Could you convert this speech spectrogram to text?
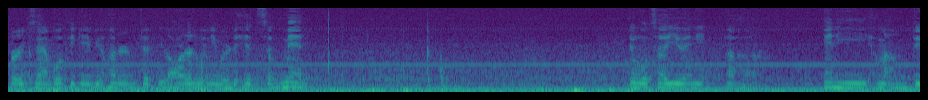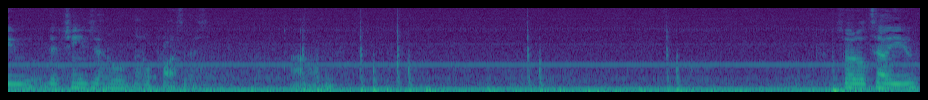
For example, if he gave you $150 when you were to hit submit, it will tell you any uh, any amount due, the change that'll that'll process. Um, So it'll tell you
